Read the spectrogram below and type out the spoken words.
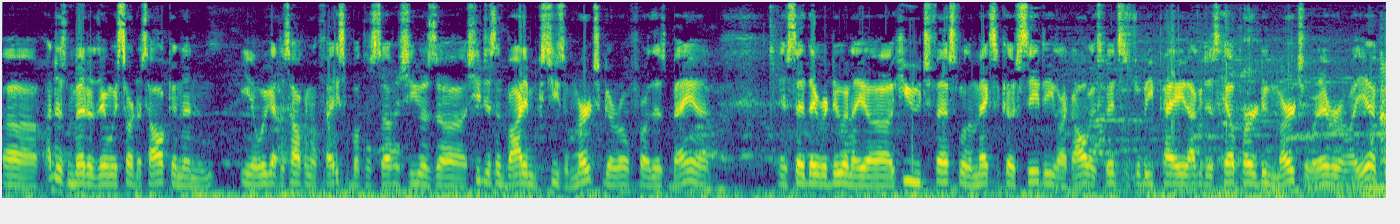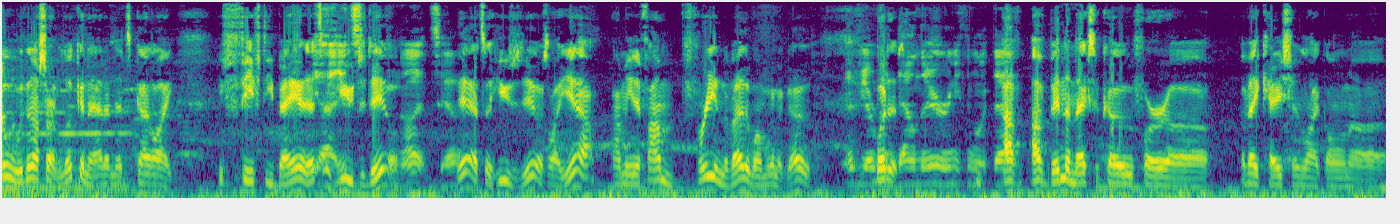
uh, I just met her there and we started talking, and you know, we got to talking on Facebook and stuff, and she was, uh, she just invited me because she's a merch girl for this band, and said they were doing a uh, huge festival in Mexico City, like all expenses would be paid. I could just help her do merch or whatever. I'm like, yeah, cool. Well, then I started looking at it, and it's got like 50 bands. It's Yeah, a huge deal. Nuts, yeah. Yeah, it's a huge deal. It's like, yeah, I mean, if I'm free and available, I'm going to go. Have you ever But been it- down there or anything like that? I've, I've been to Mexico for uh, a vacation, like on uh,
